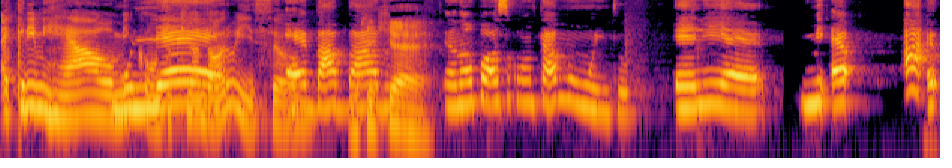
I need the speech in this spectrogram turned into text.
É crime real? Me conta, que Mulher, eu adoro isso. É O babado. que, que é? Eu não posso contar muito. Ele é. é- ah, eu-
